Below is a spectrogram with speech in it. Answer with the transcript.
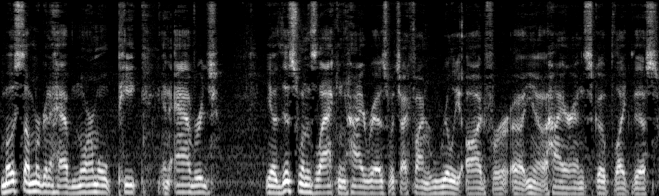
Most of them are going to have normal, peak, and average. You know, this one is lacking high res, which I find really odd for, uh, you know, a higher end scope like this.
